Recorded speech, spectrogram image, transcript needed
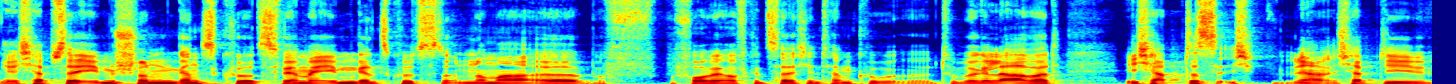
Ja, ich habe es ja eben schon ganz kurz, wir haben ja eben ganz kurz nochmal, äh, bev- bevor wir aufgezeichnet haben, drüber gelabert. Ich habe das, ich, ja, ich habe die,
